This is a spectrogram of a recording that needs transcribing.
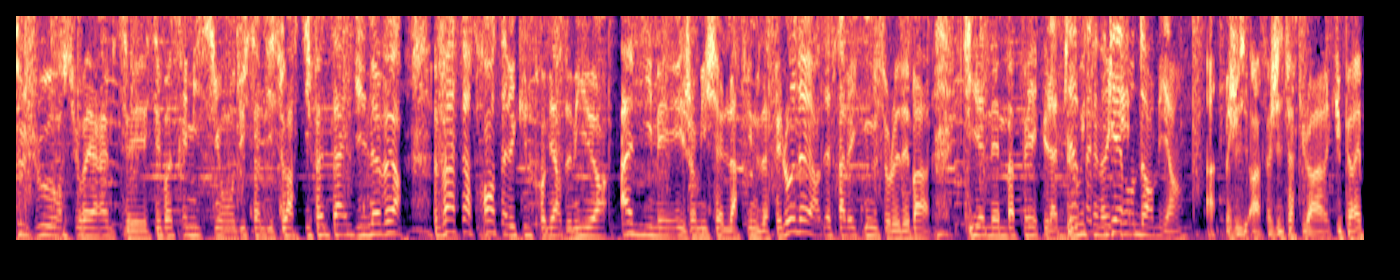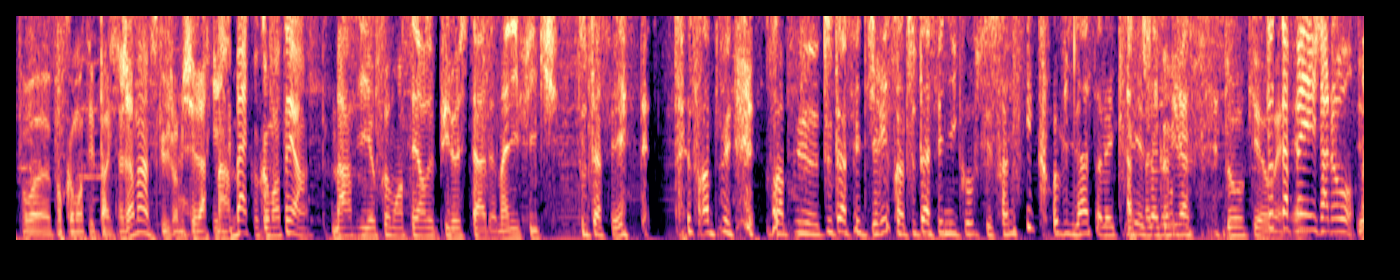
toujours sur RMC. C'est votre émission du samedi soir, Stephen Time. 19h, 20h30 avec une première demi-heure animée. Jean-Michel Larquet nous a fait l'honneur d'être avec nous sur le débat Kylian Mbappé. Il a bien fatigué avant de dormir. hein. Ah, enfin, J'espère qu'il aura récupéré pour, euh, pour commenter le Paris Saint-Germain, parce que Jean-Michel Larquet Ah. se back au commentaire. hein. Mardi au commentaire depuis le stade, magnifique. Tout à fait. Ce sera plus, ce sera plus euh, tout à fait Thierry, ce sera tout à fait Nico, parce que ce sera Nico Villas avec lui Ah, et c'est pas Jeannot. Nico Villas. Donc, euh, ouais, Jeannot. Et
